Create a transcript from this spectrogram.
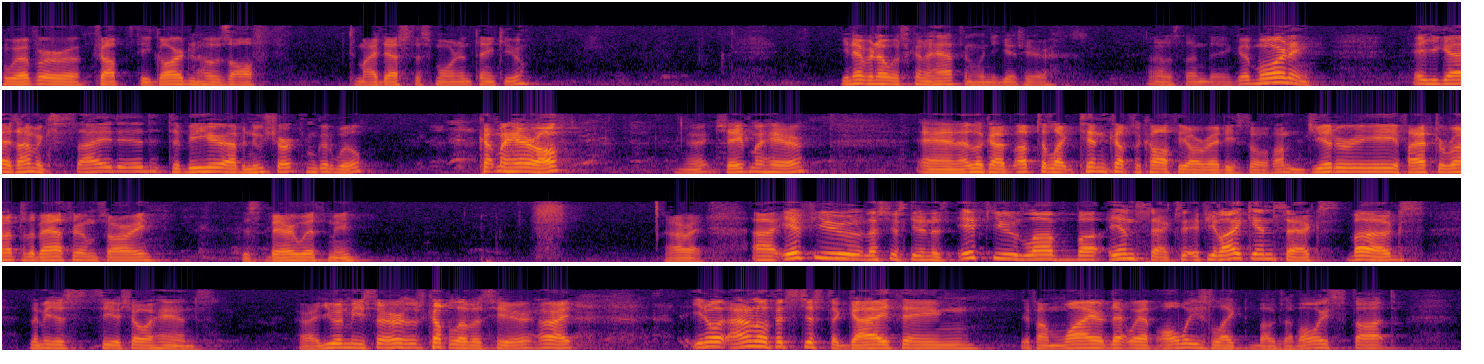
Whoever dropped the garden hose off to my desk this morning, thank you. You never know what's going to happen when you get here on a Sunday. Good morning. Hey, you guys, I'm excited to be here. I have a new shirt from Goodwill. Cut my hair off. All right, shaved my hair. And I look, I'm up to like 10 cups of coffee already. So if I'm jittery, if I have to run up to the bathroom, sorry. Just bear with me. All right. Uh, if you, let's just get into this. If you love bu- insects, if you like insects, bugs, let me just see a show of hands. All right, you and me, sir. There's a couple of us here. All right. You know what? I don't know if it's just a guy thing, if I'm wired that way. I've always liked bugs. I've always thought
